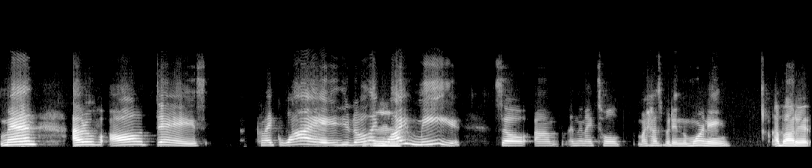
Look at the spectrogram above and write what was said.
man, out of all days, like why you know like Mm. why me so um and then i told my husband in the morning about it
